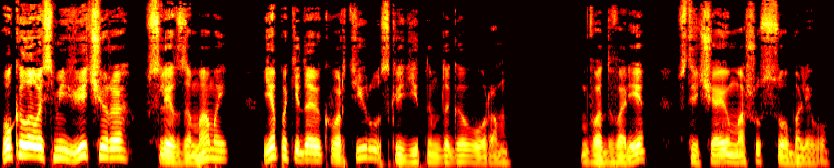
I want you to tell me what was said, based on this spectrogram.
Около восьми вечера, вслед за мамой, я покидаю квартиру с кредитным договором. Во дворе встречаю Машу Соболеву.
